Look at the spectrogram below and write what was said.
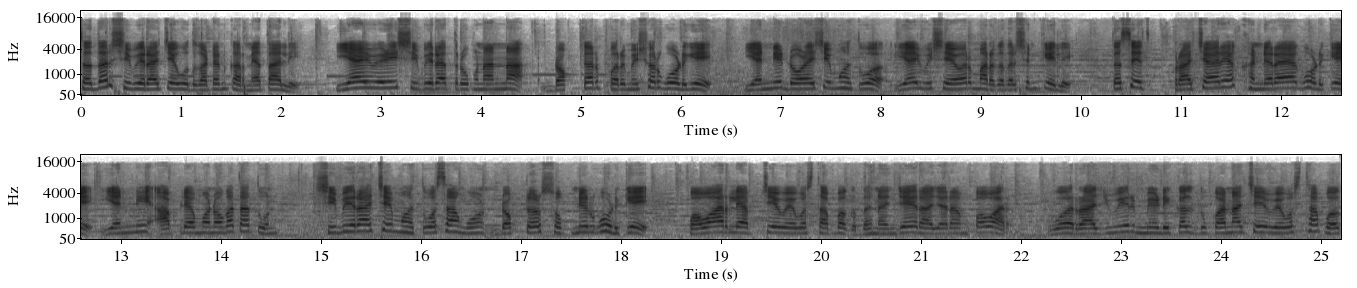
सदर शिबिराचे उद्घाटन करण्यात आले. यावेळी शिबिरात रुग्णांना डॉक्टर परमेश्वर गोडगे यांनी डोळ्याचे महत्त्व या विषयावर मार्गदर्शन केले. तसेच प्राचार्य खंडेराया घोडके यांनी आपल्या मनोगतातून शिबिराचे महत्त्व सांगून डॉक्टर स्वप्नील घोडके पवार लॅबचे व्यवस्थापक धनंजय राजाराम पवार व राजवीर मेडिकल दुकानाचे व्यवस्थापक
